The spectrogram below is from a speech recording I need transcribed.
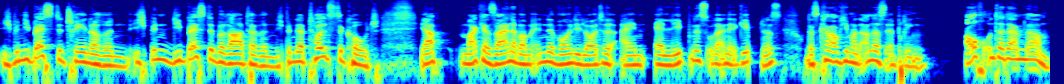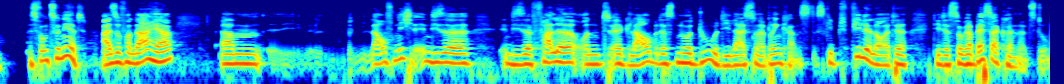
ich bin die beste Trainerin, ich bin die beste Beraterin, ich bin der tollste Coach. Ja, mag ja sein, aber am Ende wollen die Leute ein Erlebnis oder ein Ergebnis Ergebnis. Und das kann auch jemand anders erbringen. Auch unter deinem Namen. Es funktioniert. Also von daher, ähm, lauf nicht in diese, in diese Falle und äh, glaube, dass nur du die Leistung erbringen kannst. Es gibt viele Leute, die das sogar besser können als du.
